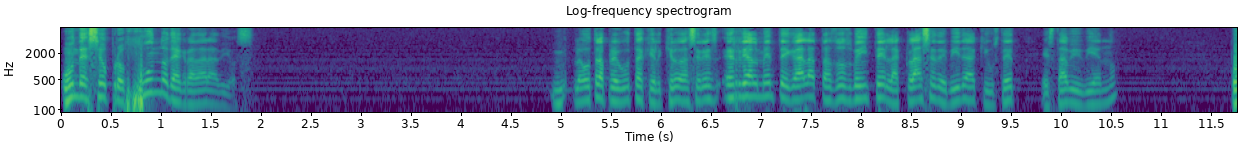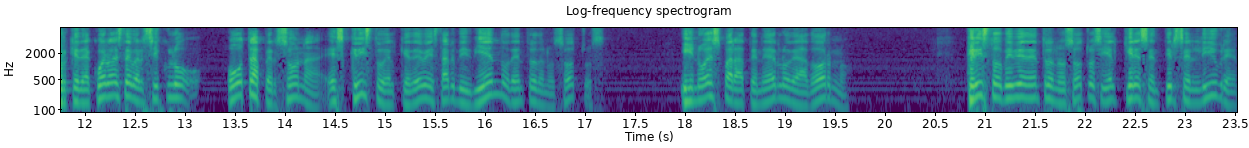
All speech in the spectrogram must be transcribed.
Un deseo profundo de agradar a Dios. La otra pregunta que le quiero hacer es, ¿es realmente Gálatas 2.20 la clase de vida que usted está viviendo? Porque de acuerdo a este versículo, otra persona es Cristo el que debe estar viviendo dentro de nosotros y no es para tenerlo de adorno. Cristo vive dentro de nosotros y Él quiere sentirse libre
